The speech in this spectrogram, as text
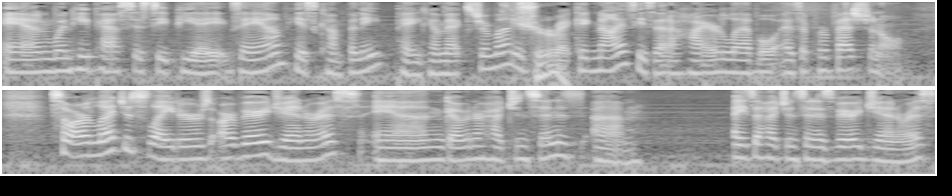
and when he passed his CPA exam, his company paid him extra money sure. to recognize he's at a higher level as a professional. So our legislators are very generous, and Governor Hutchinson is. Um, Asa Hutchinson is very generous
